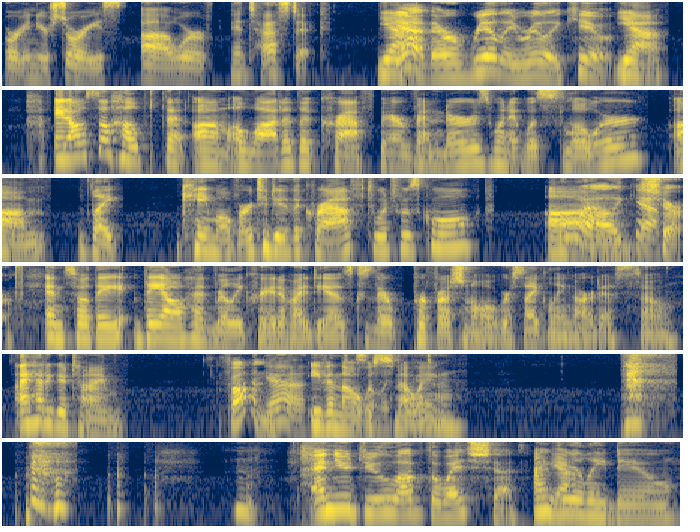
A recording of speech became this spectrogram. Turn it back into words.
or in your stories, uh, were fantastic. Yeah, they're really, really cute. Yeah. It also helped that um a lot of the craft fair vendors when it was slower um like came over to do the craft, which was cool. Um, well, yeah. sure. and so they they all had really creative ideas because they're professional recycling artists. So I had a good time, Fun. Yeah, even though that it was sounds like a great snowing. And you do love the waste shed. I Yeah. really do.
